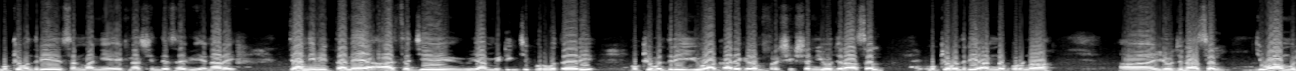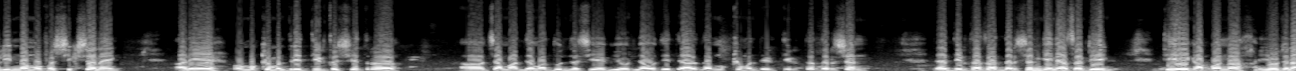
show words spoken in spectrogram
मुख्यमंत्री सन्माननीय एकनाथ शिंदेसाहेब येणार आहे. त्या निमित्ताने आज त्याची या मिटिंगची पूर्वतयारी मुख्यमंत्री युवा कार्यक्रम प्रशिक्षण योजना असेल मुख्यमंत्री अन्नपूर्ण योजना असेल किंवा मुलींना मोफत शिक्षण आहे आणि मुख्यमंत्री तीर्थक्षेत्र च्या माध्यमातून जशी एक योजना होती त्या मुख्यमंत्री तीर्थ दर्शन त्या तीर्थाचा दर्शन घेण्यासाठी ती एक आपण योजना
